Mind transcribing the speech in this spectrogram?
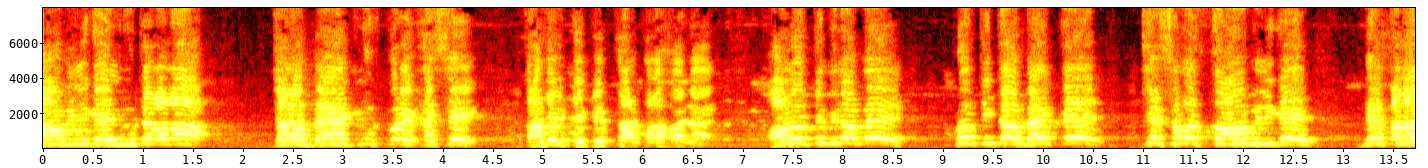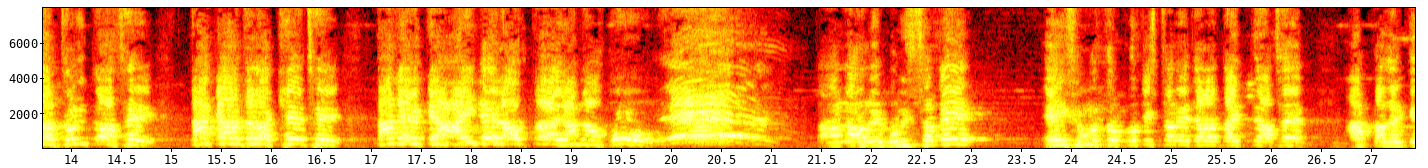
আওয়ামী লীগের লুটেরারা যারা ব্যাগ লুট করে খাইছে, তাদেরকে গ্রেফতার করা হয় নাই। অনতি বিলম্বে প্রতিটা ব্যাংকে যে সমস্ত আওয়ামী লীগের নেতারা জড়িত আছে টাকা যারা খেয়েছে, তাদেরকে আইনের আওতায় আনা হোক। তা না হলে ভবিষ্যতে এই সমস্ত প্রতিষ্ঠানে যারা দায়িত্বে আছেন, আপনাদেরকে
